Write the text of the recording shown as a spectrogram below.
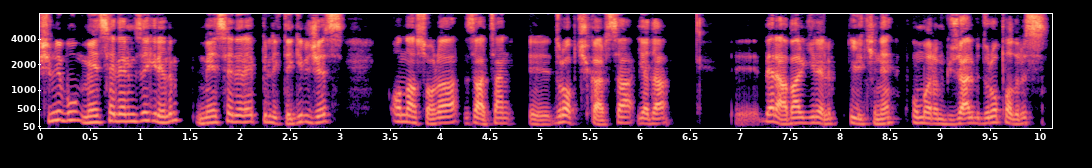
Şimdi bu MS'lerimize girelim. MS'lere hep birlikte gireceğiz. Ondan sonra zaten e, drop çıkarsa ya da e, beraber girelim ilkine. Umarım güzel bir drop alırız.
